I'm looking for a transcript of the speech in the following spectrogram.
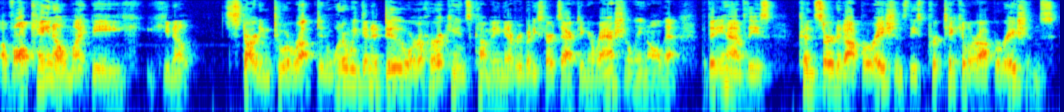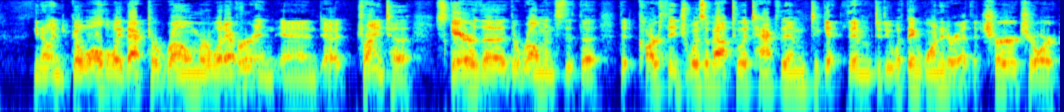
a volcano might be you know starting to erupt. And what are we going to do? Or a hurricane's coming and everybody starts acting irrationally and all that. But then you have these concerted operations these particular operations you know and you go all the way back to rome or whatever and and uh, trying to scare the the romans that the that carthage was about to attack them to get them to do what they wanted or at the church or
